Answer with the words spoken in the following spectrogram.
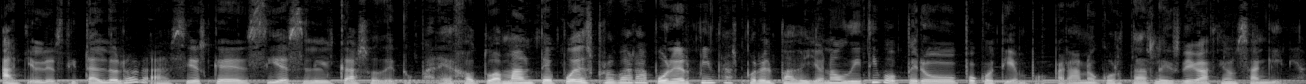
a quien les cita el dolor, así es que si es el caso de tu pareja o tu amante, puedes probar a poner pinzas por el pabellón auditivo, pero poco tiempo, para no cortar la irrigación sanguínea.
